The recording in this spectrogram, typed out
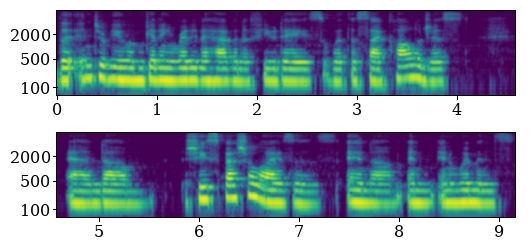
the interview I'm getting ready to have in a few days with a psychologist, and um, she specializes in um, in in women's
